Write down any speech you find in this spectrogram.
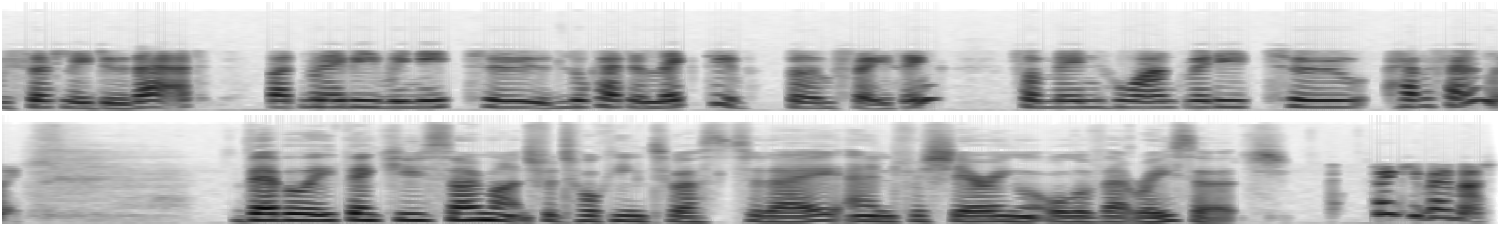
We certainly do that, but maybe we need to look at elective sperm freezing for men who aren't ready to have a family. Beverly, thank you so much for talking to us today and for sharing all of that research. Thank you very much.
